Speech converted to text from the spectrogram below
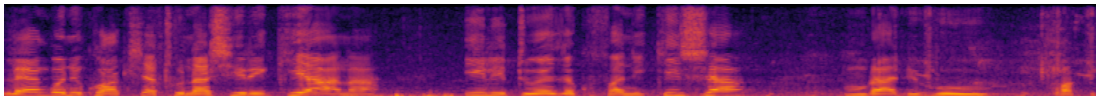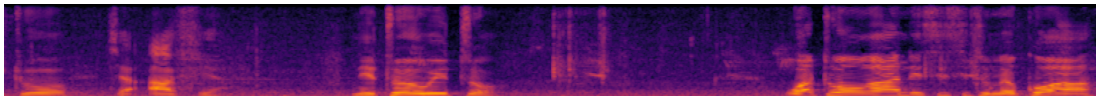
Lengo ni kuhakikisha tunashirikiana ili tuweze kufanikisha mradi huu wa kituo cha afya. Nitoe wito, watu wa Ughandi, sisi tumekuwa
